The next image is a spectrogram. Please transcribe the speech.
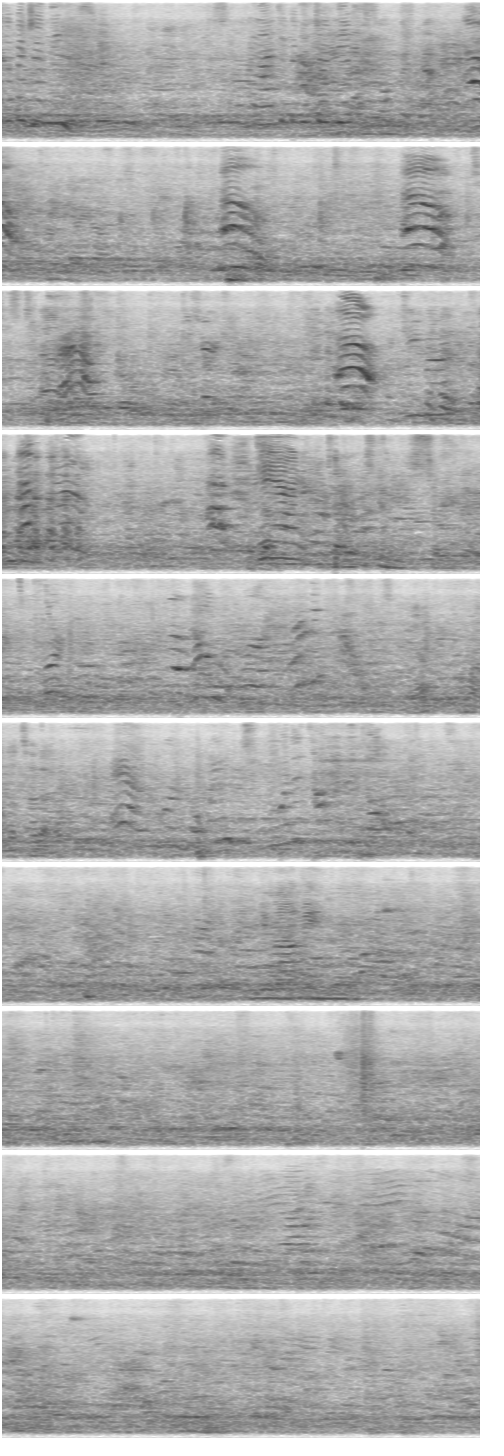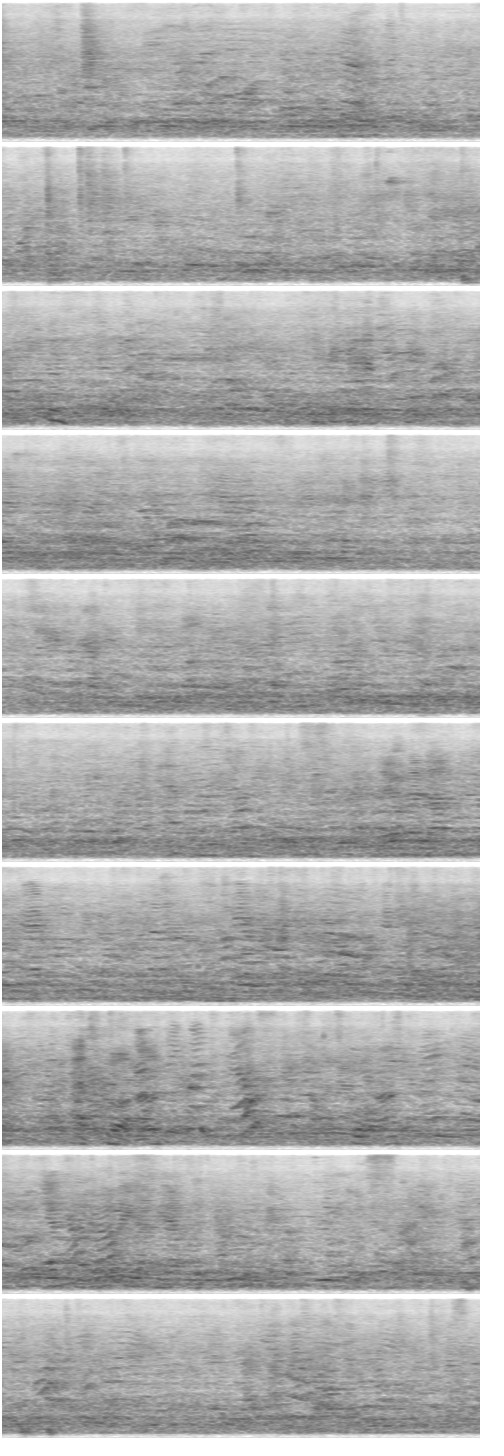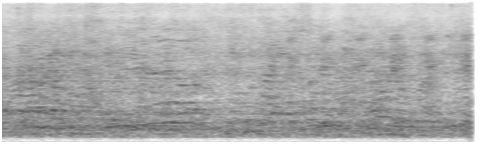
take a picture of these? Can I take a picture of these? Ow! Ow! Ow! Ow! Going to be so big. It's. Now we're heading out. Come on, let's head out. That's cool, huh? That's cool, huh?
